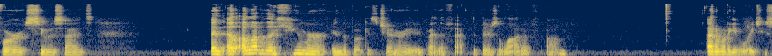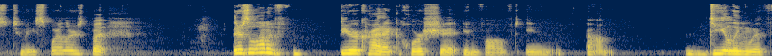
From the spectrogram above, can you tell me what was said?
for suicides. And a, a, lot of the humor in the book is generated by the fact that there's a lot of um, I don't want to give away too too many spoilers, but there's a lot of bureaucratic horseshit involved in um, dealing with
